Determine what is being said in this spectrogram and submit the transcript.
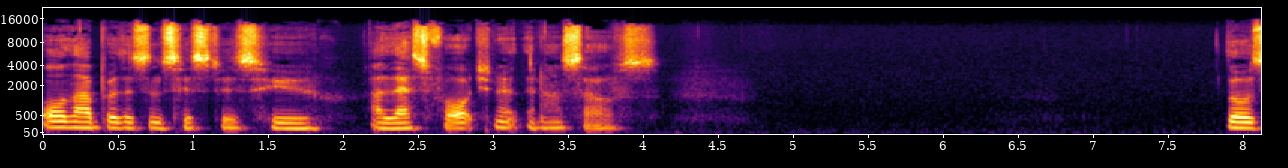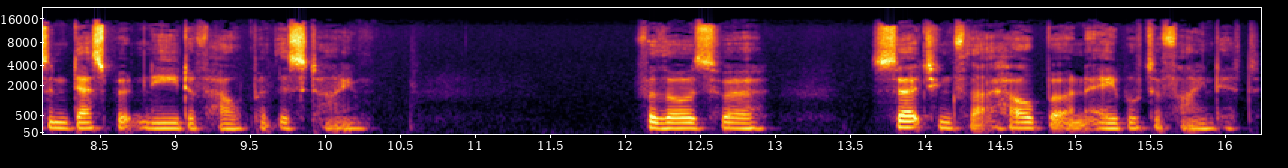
all our brothers and sisters who are less fortunate than ourselves, those in desperate need of help at this time for those who are searching for that help but unable to find it.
